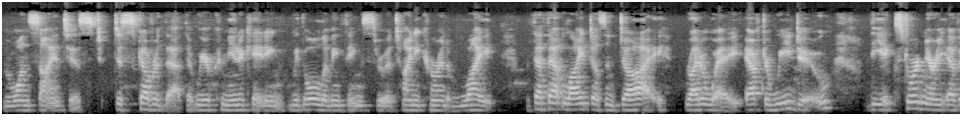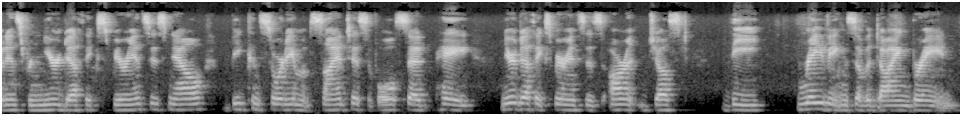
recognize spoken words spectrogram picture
One scientist discovered that that we are communicating with all living things through a tiny current of light, but that that light doesn't die right away after we do. The extraordinary evidence for near death experiences now, big consortium of scientists have all said, hey, near death experiences aren't just the ravings of a dying brain,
